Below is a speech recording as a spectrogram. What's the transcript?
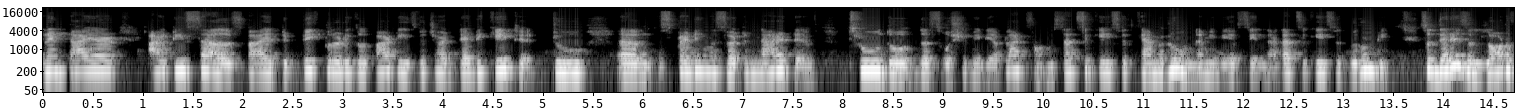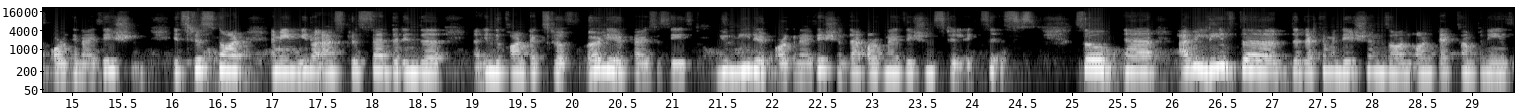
an entire IT cells by big political parties which are dedicated to um, spreading a certain narrative through the, the social media platforms. That's the case with Cameroon. I mean, we have seen that. That's the case with Burundi. So there is a lot of organization. It's just not. I mean, you know, as Chris said, that in the in the context of earlier crises, you needed organization. That organization still exists. So uh, I will leave the, the recommendations on, on tech companies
